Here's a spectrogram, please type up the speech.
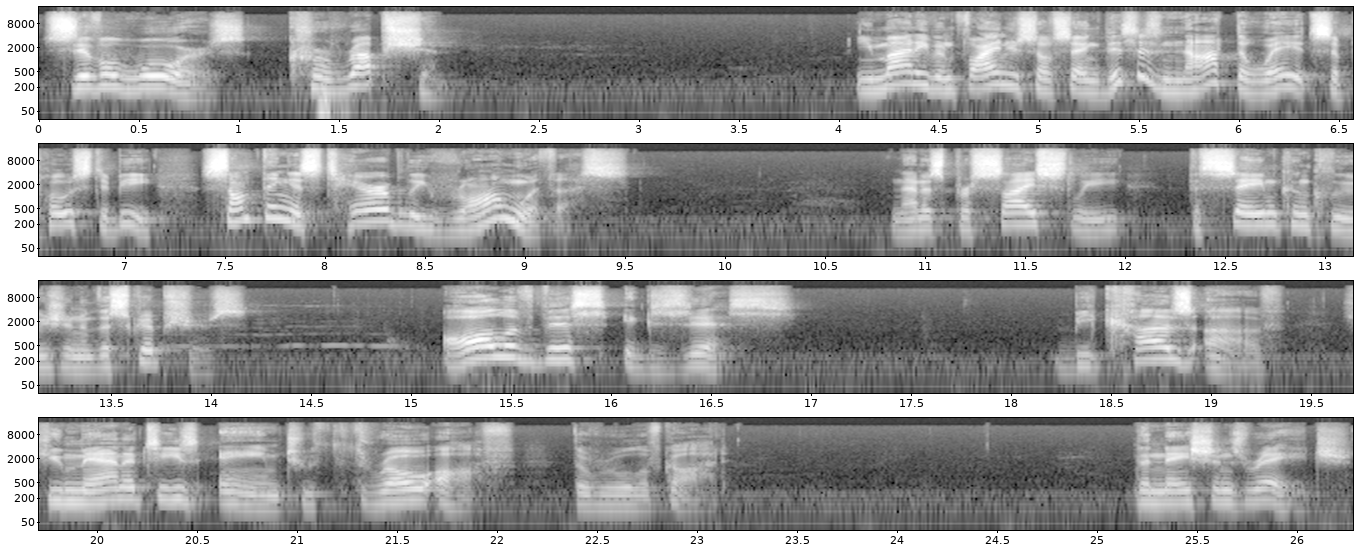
civil wars, corruption. You might even find yourself saying, This is not the way it's supposed to be. Something is terribly wrong with us. And that is precisely the same conclusion of the scriptures. All of this exists because of humanity's aim to throw off the rule of God. The nations rage.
